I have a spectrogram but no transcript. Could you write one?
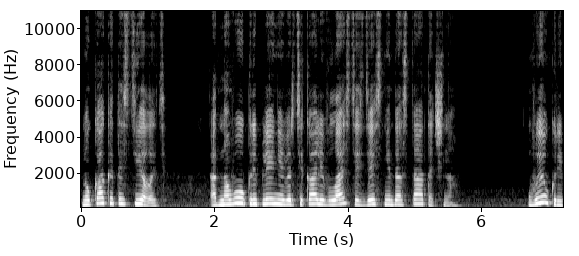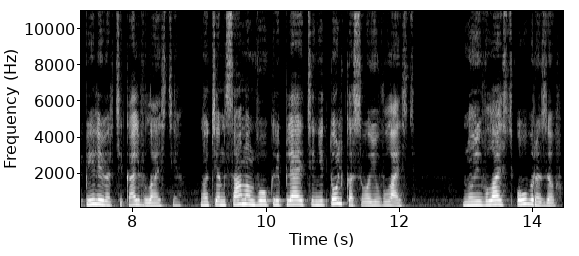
Но как это сделать? Одного укрепления вертикали власти здесь недостаточно. Вы укрепили вертикаль власти, но тем самым вы укрепляете не только свою власть, но и власть образов.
